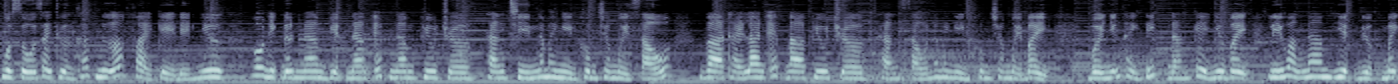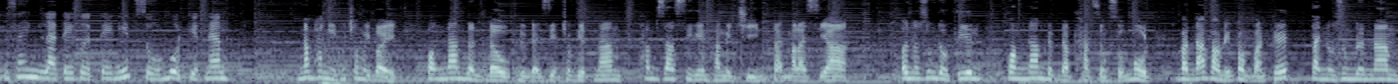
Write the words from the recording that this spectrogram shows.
một số giải thưởng khác nữa phải kể đến như vô địch đơn nam Việt Nam F5 Future tháng 9 năm 2016 và Thái Lan F3 Future tháng 6 năm 2017. Với những thành tích đáng kể như vậy, Lý Hoàng Nam hiện được mệnh danh là tay vợt tennis số 1 Việt Nam. Năm 2017, Hoàng Nam lần đầu được đại diện cho Việt Nam tham gia SEA Games 29 tại Malaysia. Ở nội dung đầu tiên, Hoàng Nam được đặt hạt giống số 1 và đã vào đến vòng bán kết tại nội dung đơn nam,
